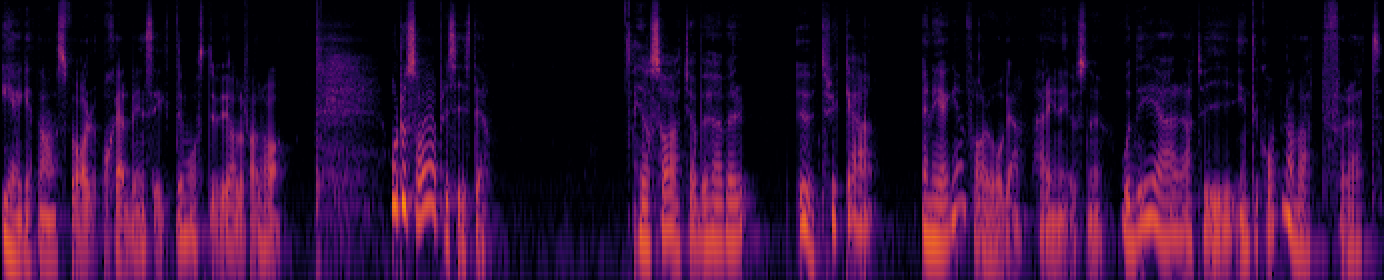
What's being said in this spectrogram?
eget ansvar och självinsikt, det måste vi i alla fall ha. Och då sa jag precis det. Jag sa att jag behöver uttrycka en egen farhåga här inne just nu. Och det är att vi inte kommer någon vart för att,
